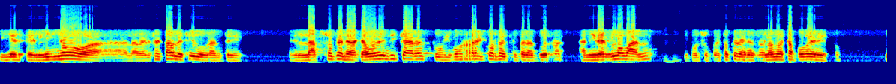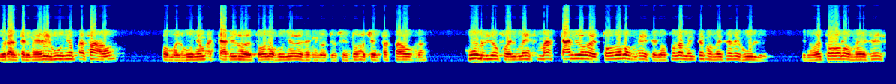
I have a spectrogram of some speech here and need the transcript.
Y el, niño, al haberse establecido durante el lapso que les acabo de indicar, tuvimos récord de temperatura a nivel global, y por supuesto que Venezuela no escapó de esto. Durante el mes de junio pasado, como el junio más cálido de todos los junios desde 1880 hasta ahora, julio fue el mes más cálido de todos los meses, no solamente los meses de julio sino de todos los meses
